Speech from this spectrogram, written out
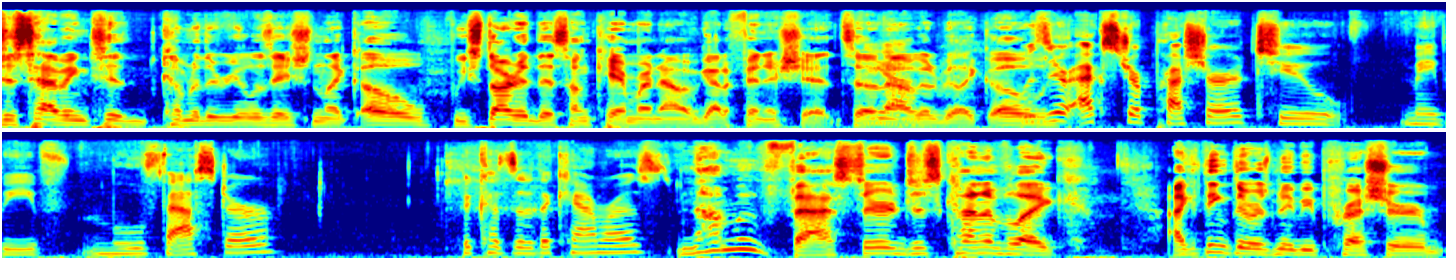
just having to come to the realization like, oh, we started this on camera, now we've got to finish it. So now Yeah. I'm gonna be like, oh, Was there extra pressure to maybe f- move faster because of the cameras? not move faster, just kind of like I think there was maybe pressure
